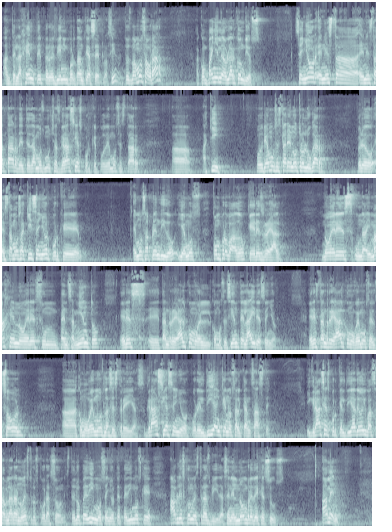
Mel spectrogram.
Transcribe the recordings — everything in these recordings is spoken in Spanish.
ante la gente, pero es bien importante hacerlo, ¿así? Entonces vamos a orar. Acompáñeme a hablar con Dios. Señor, en esta, en esta tarde te damos muchas gracias porque podemos estar ah, aquí. Podríamos estar en otro lugar, pero estamos aquí, Señor, porque hemos aprendido y hemos comprobado que eres real. No eres una imagen, no eres un pensamiento, eres eh, tan real como, el, como se siente el aire, Señor. Eres tan real como vemos el sol, ah, como vemos las estrellas. Gracias, Señor, por el día en que nos alcanzaste. Y gracias porque el día de hoy vas a hablar a nuestros corazones. Te lo pedimos, Señor, te pedimos que hables con nuestras vidas en el nombre de Jesús. Amén.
